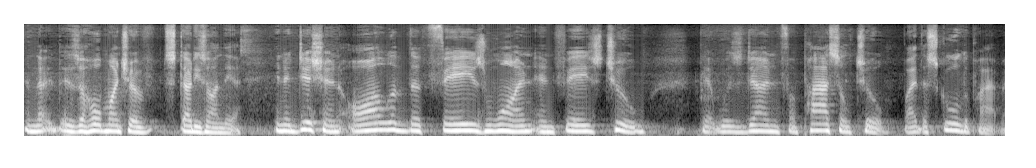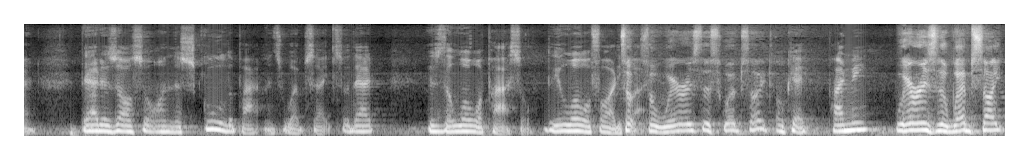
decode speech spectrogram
And that- there's a whole bunch of studies on there. In addition, all of the Phase One and Phase Two that was done for Parcel Two by the school department, that is also on the school department's website. So that is the lower parcel, the lower So 45. so where is this website? Okay, pardon me? Where is the website?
